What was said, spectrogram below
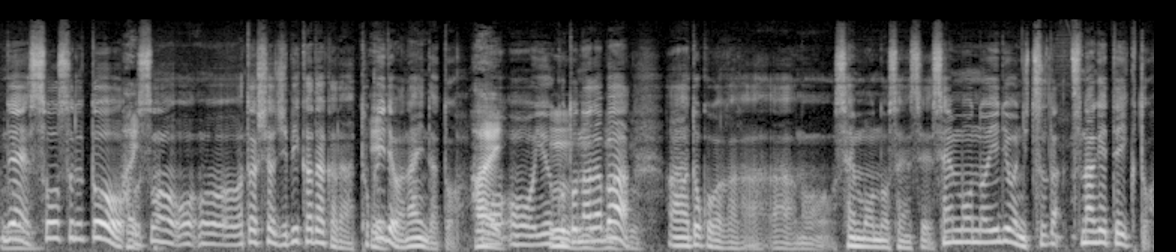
で、うん、そうすると、はい、その私は耳鼻科だから得意ではないんだと、はい、いうことならば、あどこかがあの専門の先生専門の医療につなつなげていくと。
